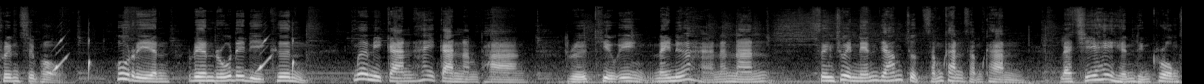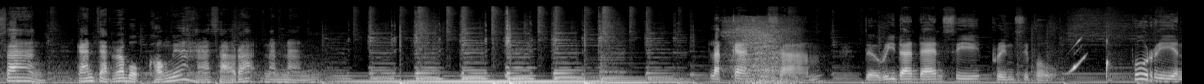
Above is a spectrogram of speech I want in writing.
principle ผู้เรียนเรียนรู้ได้ดีขึ้น เมื่อมีการให้การนำทาง หรือ cueing ในเนื้อหานั้นๆ ซึ่งช่วยเน้นย้ำจุดสำคัญสำคัญ และชี้ให้เห็นถึงโครงสร้าง การจัดระบบของเนื้อหาสาระนั้นๆ หลักการที่ 3 the redundancy principle ผู้เรียน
